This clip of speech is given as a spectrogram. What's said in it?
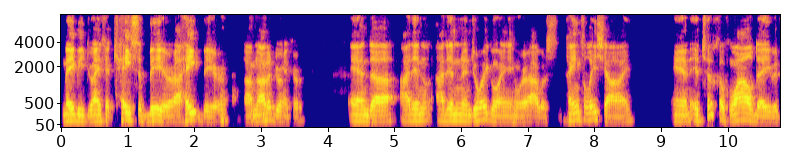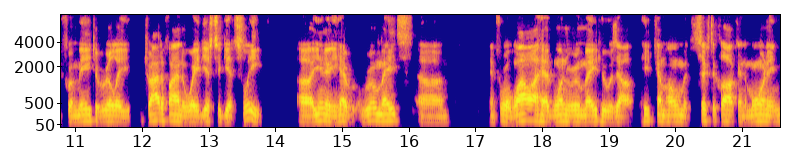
maybe drank a case of beer. I hate beer. I'm not a drinker, and uh, I didn't I didn't enjoy going anywhere. I was painfully shy, and it took a while, David, for me to really try to find a way just to get sleep. Uh, you know, you have roommates. And for a while, I had one roommate who was out. He'd come home at six o'clock in the morning,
